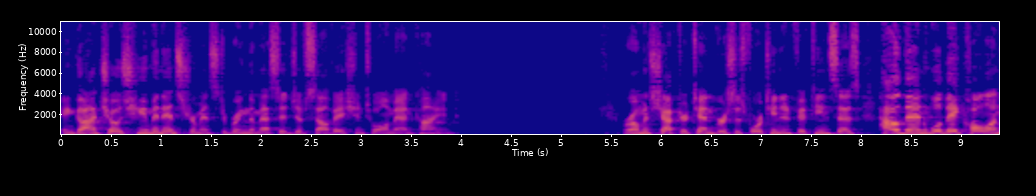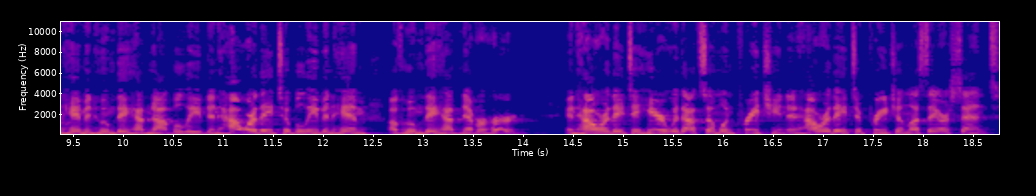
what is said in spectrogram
And God chose human instruments to bring the message of salvation to all mankind. Romans chapter 10, verses 14 and 15 says, How then will they call on him in whom they have not believed? And how are they to believe in him of whom they have never heard? And how are they to hear without someone preaching? And how are they to preach unless they are sent?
